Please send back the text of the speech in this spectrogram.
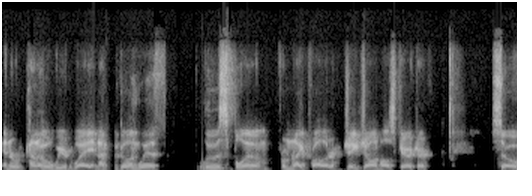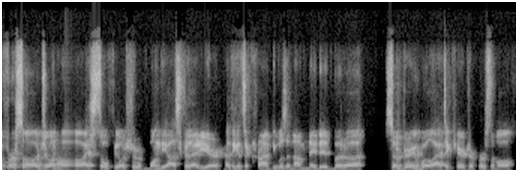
in a kind of a weird way. And I'm going with Louis Bloom from Nightcrawler, Jake Gyllenhaal's character. So first of all, Gyllenhaal, I still feel should have won the Oscar that year. I think it's a crime he wasn't nominated, but uh, so very well acted character first of all.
